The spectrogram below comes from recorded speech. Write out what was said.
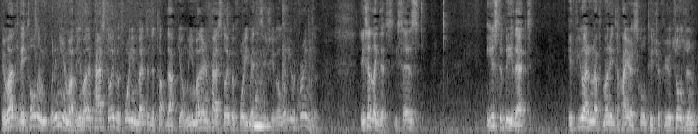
Your mother. They told him, "What do you mean your mother? Your mother passed away before you invented the daf yom. When your mother passed away before you made this yeshiva, what are you referring to?" So he said like this. He says, "It used to be that if you had enough money to hire a school teacher for your children,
